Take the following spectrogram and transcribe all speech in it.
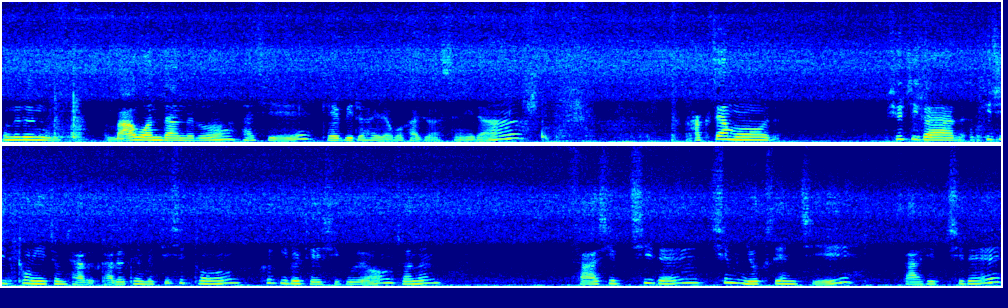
오늘은 마원단으로 다시 개비를 하려고 가져왔습니다. 각자 뭐 휴지가 휴지통이 좀 다를 텐데 70통 크기를 재시고요. 저는 47에 16cm 47에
